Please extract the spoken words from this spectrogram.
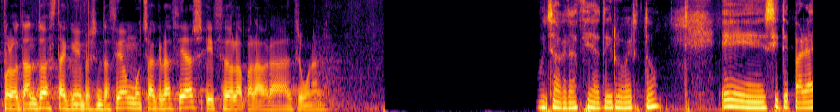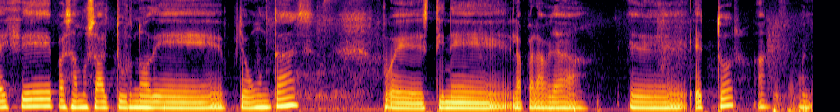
Por lo tanto, hasta aquí mi presentación. Muchas gracias y cedo la palabra al tribunal. Muchas gracias a ti, Roberto. Eh, si te parece, pasamos al turno de preguntas. pues tiene la palabra eh, Héctor. Ah, bueno.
